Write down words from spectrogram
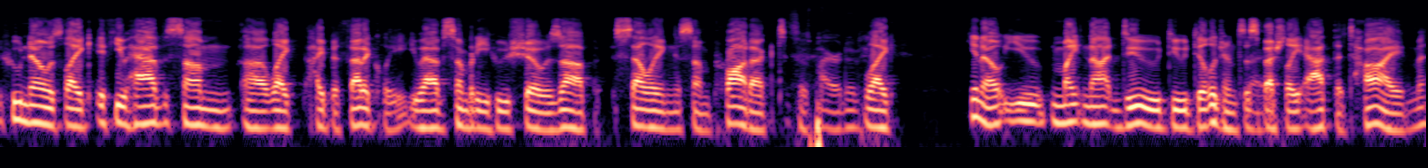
who knows? Like, if you have some, uh, like hypothetically, you have somebody who shows up selling some product, so it's pirated. Like, you know, you might not do due diligence, especially at the time.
